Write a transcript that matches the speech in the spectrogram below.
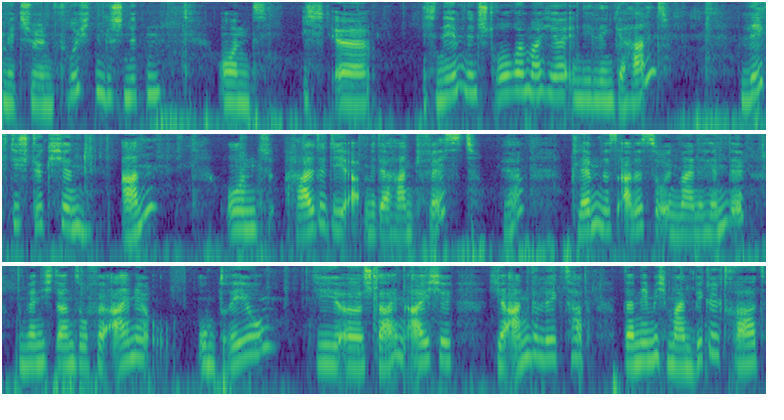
mit schönen Früchten geschnitten und ich, äh, ich nehme den Strohrömer hier in die linke Hand, lege die Stückchen an und halte die mit der Hand fest, ja, klemme das alles so in meine Hände und wenn ich dann so für eine Umdrehung die äh, Steineiche hier angelegt habe, dann nehme ich meinen Wickeldraht.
